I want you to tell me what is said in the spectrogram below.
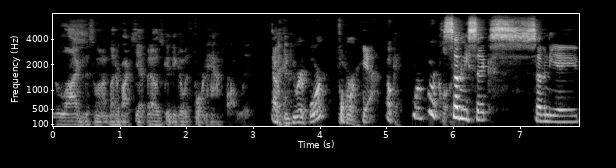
logged this one on Letterboxd yet, but I was going to go with four and a half probably. I think you were at four? Four, yeah. Okay, we're, we're close. 76, 78,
